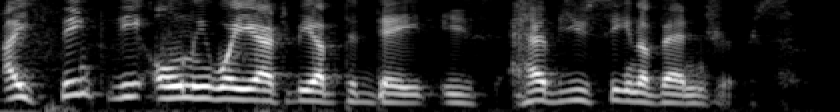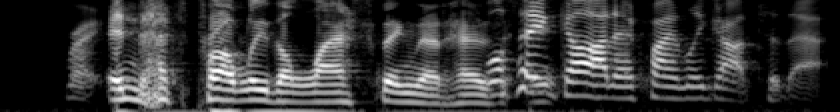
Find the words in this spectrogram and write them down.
I think the only way you have to be up to date is have you seen Avengers? right. And that's probably the last thing that has. well, thank God I finally got to that.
